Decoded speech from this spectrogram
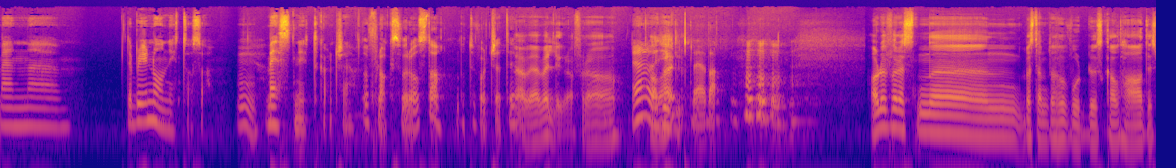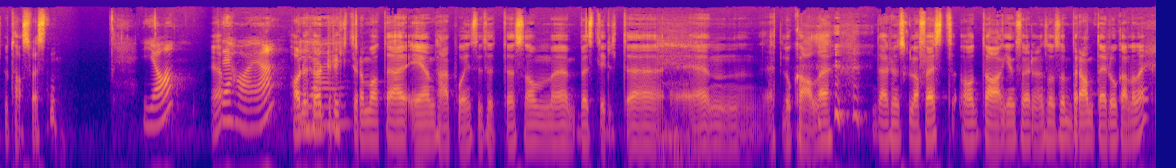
Men eh, det blir noe nytt også. Mm. Mest nytt, kanskje. Og flaks for oss, da, at du fortsetter. Ja, Vi er veldig glad for å Ja, det ha deg her. hyggelig det, da. Har du forresten bestemt deg for hvor du skal ha disputasfesten? Ja, Ja. Det har jeg. Har du hørt rykter om at det er en her på instituttet som eh, bestilte en, et lokale der hun skulle ha fest, og dagen før eller så brant det lokalet ned?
